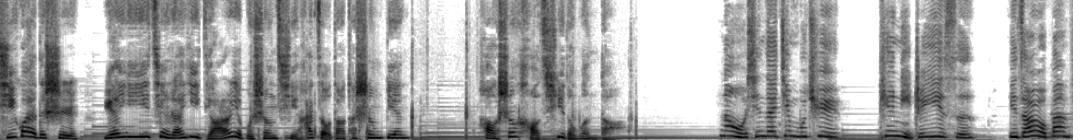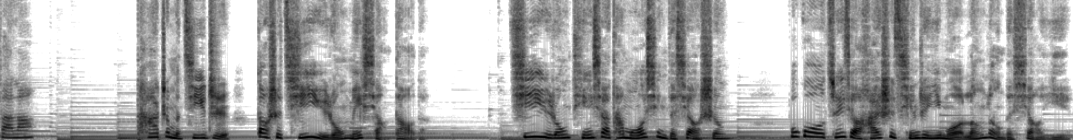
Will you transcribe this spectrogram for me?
奇怪的是，袁依依竟然一点儿也不生气，还走到他身边，好声好气的问道：“那我现在进不去，听你这意思，你早有办法啦。”他这么机智，倒是齐雨荣没想到的。齐雨荣停下他魔性的笑声，不过嘴角还是噙着一抹冷冷的笑意，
